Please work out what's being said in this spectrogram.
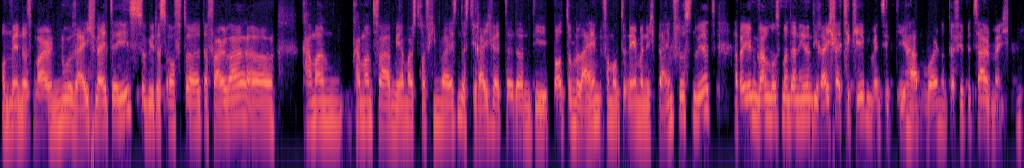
Und mhm. wenn das mal nur Reichweite ist, so wie das oft äh, der Fall war, äh, kann man, kann man zwar mehrmals darauf hinweisen, dass die Reichweite dann die Bottomline vom Unternehmen nicht beeinflussen wird, aber irgendwann muss man dann ihnen die Reichweite geben, wenn sie die haben wollen und dafür bezahlen möchten.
